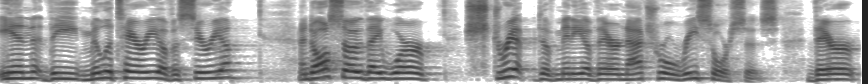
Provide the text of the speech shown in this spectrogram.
in the military of Assyria. And also, they were stripped of many of their natural resources. Their,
